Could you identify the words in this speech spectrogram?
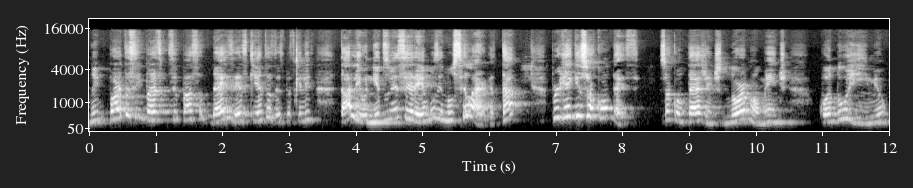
Não importa assim, parece que você passa 10 vezes, 500 vezes, parece que ele tá ali, unidos venceremos e não se larga, tá? Por que que isso acontece? Isso acontece, gente, normalmente quando o rímel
